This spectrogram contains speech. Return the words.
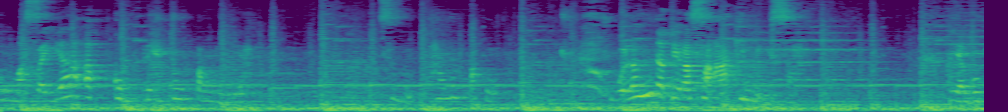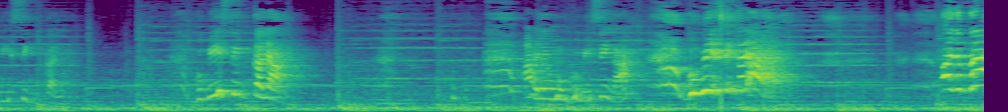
Na mayroong masaya at kumpletong pamilya. Samantalang ako, walang natira sa akin ni isa. Kaya gumising ka na. Gumising ka na! Ayaw mong gumising, ha? Gumising ka na! Ano ba?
